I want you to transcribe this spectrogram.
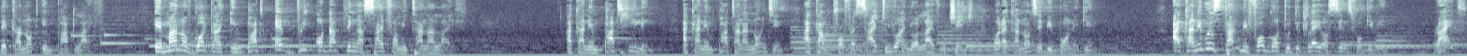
They cannot impart life. A man of God can impart every other thing aside from eternal life. I can impart healing. I can impart an anointing. I can prophesy to you and your life will change. But I cannot say be born again. I can even stand before God to declare your sins forgiven. Right?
